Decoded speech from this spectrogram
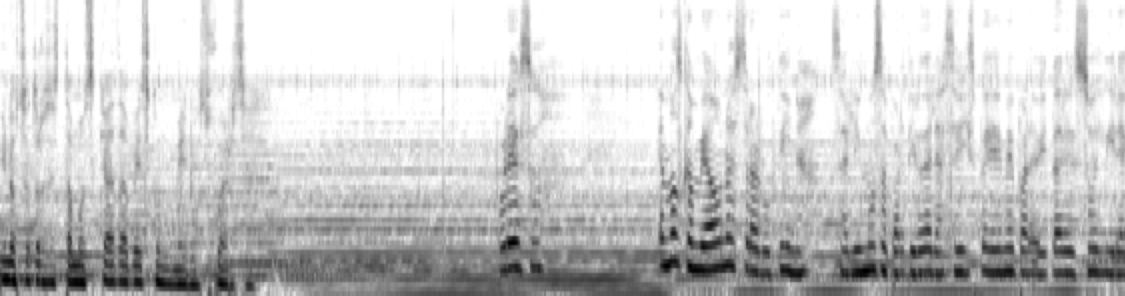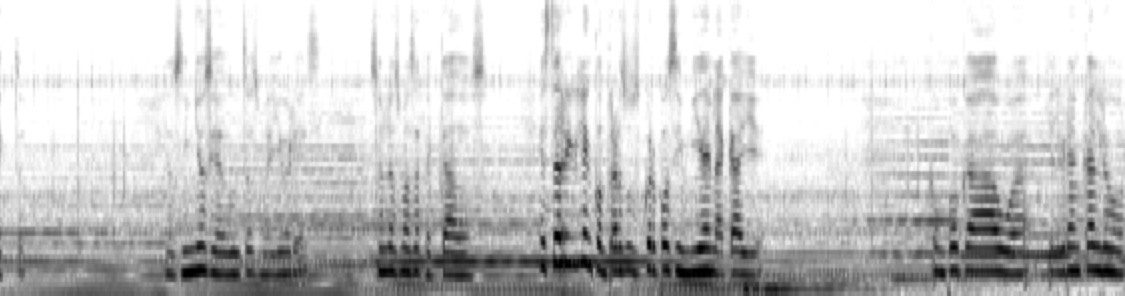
y nosotros estamos cada vez con menos fuerza. Por eso, hemos cambiado nuestra rutina. Salimos a partir de las 6 pm para evitar el sol directo. Los niños y adultos mayores son los más afectados. Es terrible encontrar sus cuerpos sin vida en la calle. Con poca agua y el gran calor,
